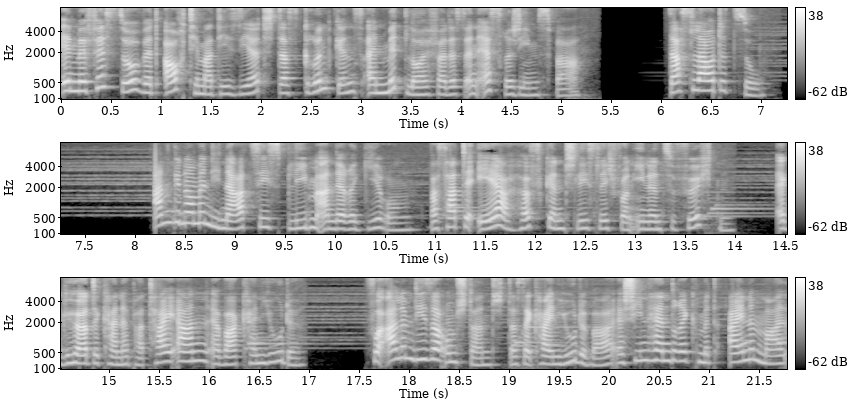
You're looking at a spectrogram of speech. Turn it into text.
In Mephisto wird auch thematisiert, dass Gründgens ein Mitläufer des NS-Regimes war. Das lautet so. Angenommen, die Nazis blieben an der Regierung, was hatte er, Höfgen, schließlich von ihnen zu fürchten? Er gehörte keiner Partei an, er war kein Jude. Vor allem dieser Umstand, dass er kein Jude war, erschien Hendrik mit einem Mal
